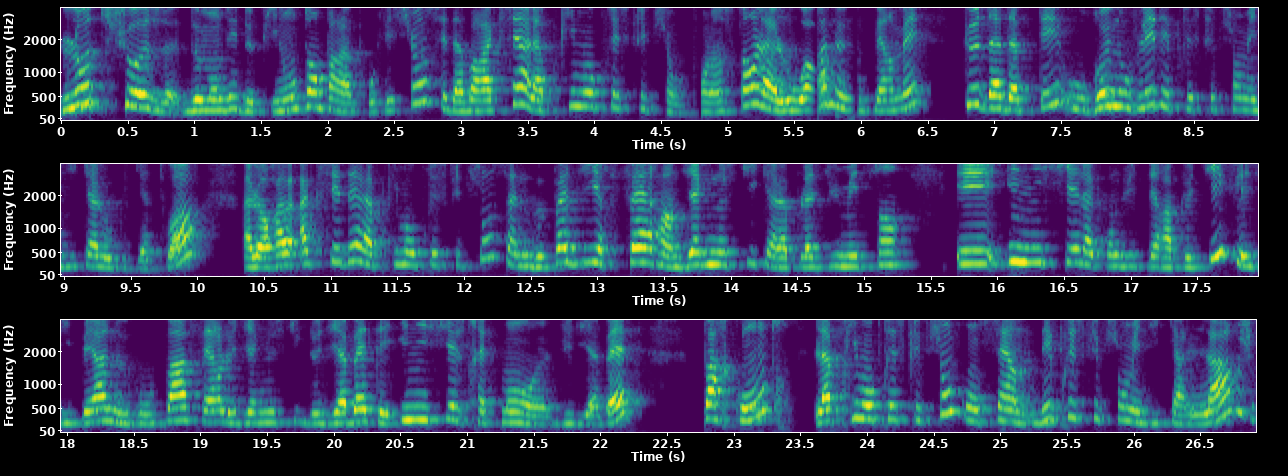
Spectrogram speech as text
L'autre chose demandée depuis longtemps par la profession, c'est d'avoir accès à la primo-prescription. Pour l'instant, la loi ne nous permet que d'adapter ou renouveler des prescriptions médicales obligatoires. Alors, accéder à la primo-prescription, ça ne veut pas dire faire un diagnostic à la place du médecin et initier la conduite thérapeutique. Les IPA ne vont pas faire le diagnostic de diabète et initier le traitement euh, du diabète. Par contre, la primo-prescription concerne des prescriptions médicales larges.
